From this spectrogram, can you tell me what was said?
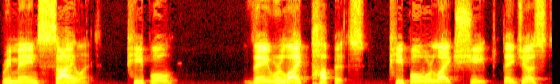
remained silent. People, they were like puppets. People were like sheep. They just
